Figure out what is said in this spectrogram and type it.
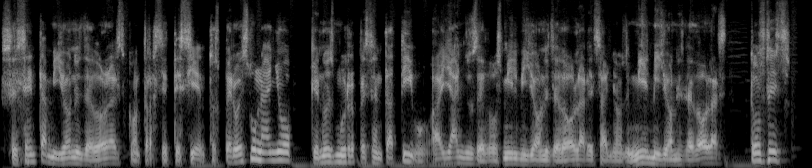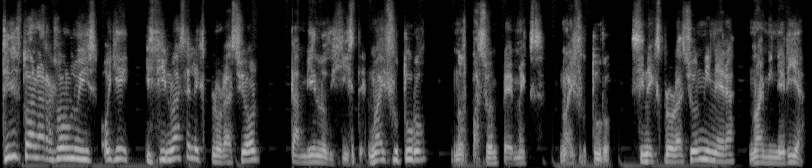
60 millones de dólares contra 700, pero es un año que no es muy representativo. Hay años de 2 mil millones de dólares, años de mil millones de dólares. Entonces, tienes toda la razón, Luis. Oye, y si no hace la exploración, también lo dijiste, no hay futuro, nos pasó en Pemex, no hay futuro. Sin exploración minera, no hay minería.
